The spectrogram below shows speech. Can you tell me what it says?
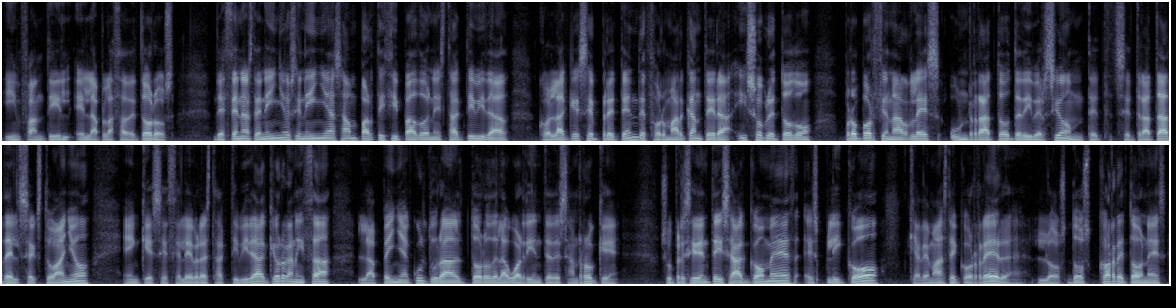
infantil en la Plaza de Toros. Decenas de niños y niñas han participado en esta actividad con la que se pretende formar cantera y sobre todo proporcionarles un rato de diversión. Se trata del sexto año en que se celebra esta actividad que organiza la Peña Cultural Toro del Aguardiente de San Roque. Su presidente Isaac Gómez explicó que además de correr los dos corretones,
